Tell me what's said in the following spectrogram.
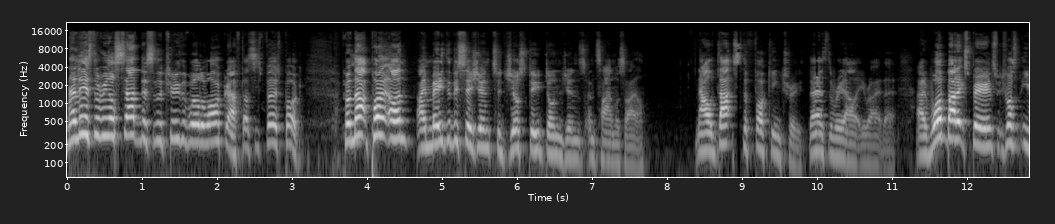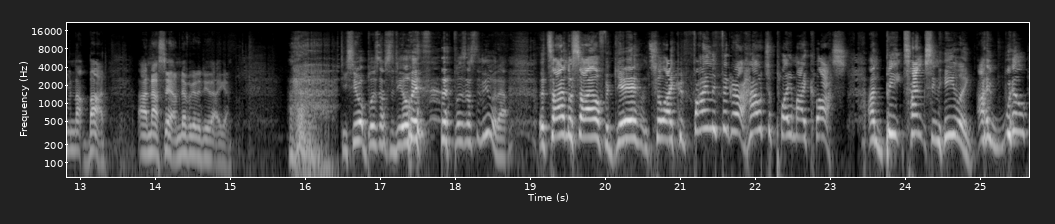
And here's the real sadness and the truth of World of Warcraft. That's his first pug. From that point on, I made the decision to just do dungeons and Timeless Isle. Now, that's the fucking truth. There's the reality right there. I had one bad experience, which wasn't even that bad. And that's it. I'm never going to do that again. do you see what Blizz has to deal with? Blizz has to deal with that. The Timeless Isle for gear until I could finally figure out how to play my class and beat tanks in healing. I will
